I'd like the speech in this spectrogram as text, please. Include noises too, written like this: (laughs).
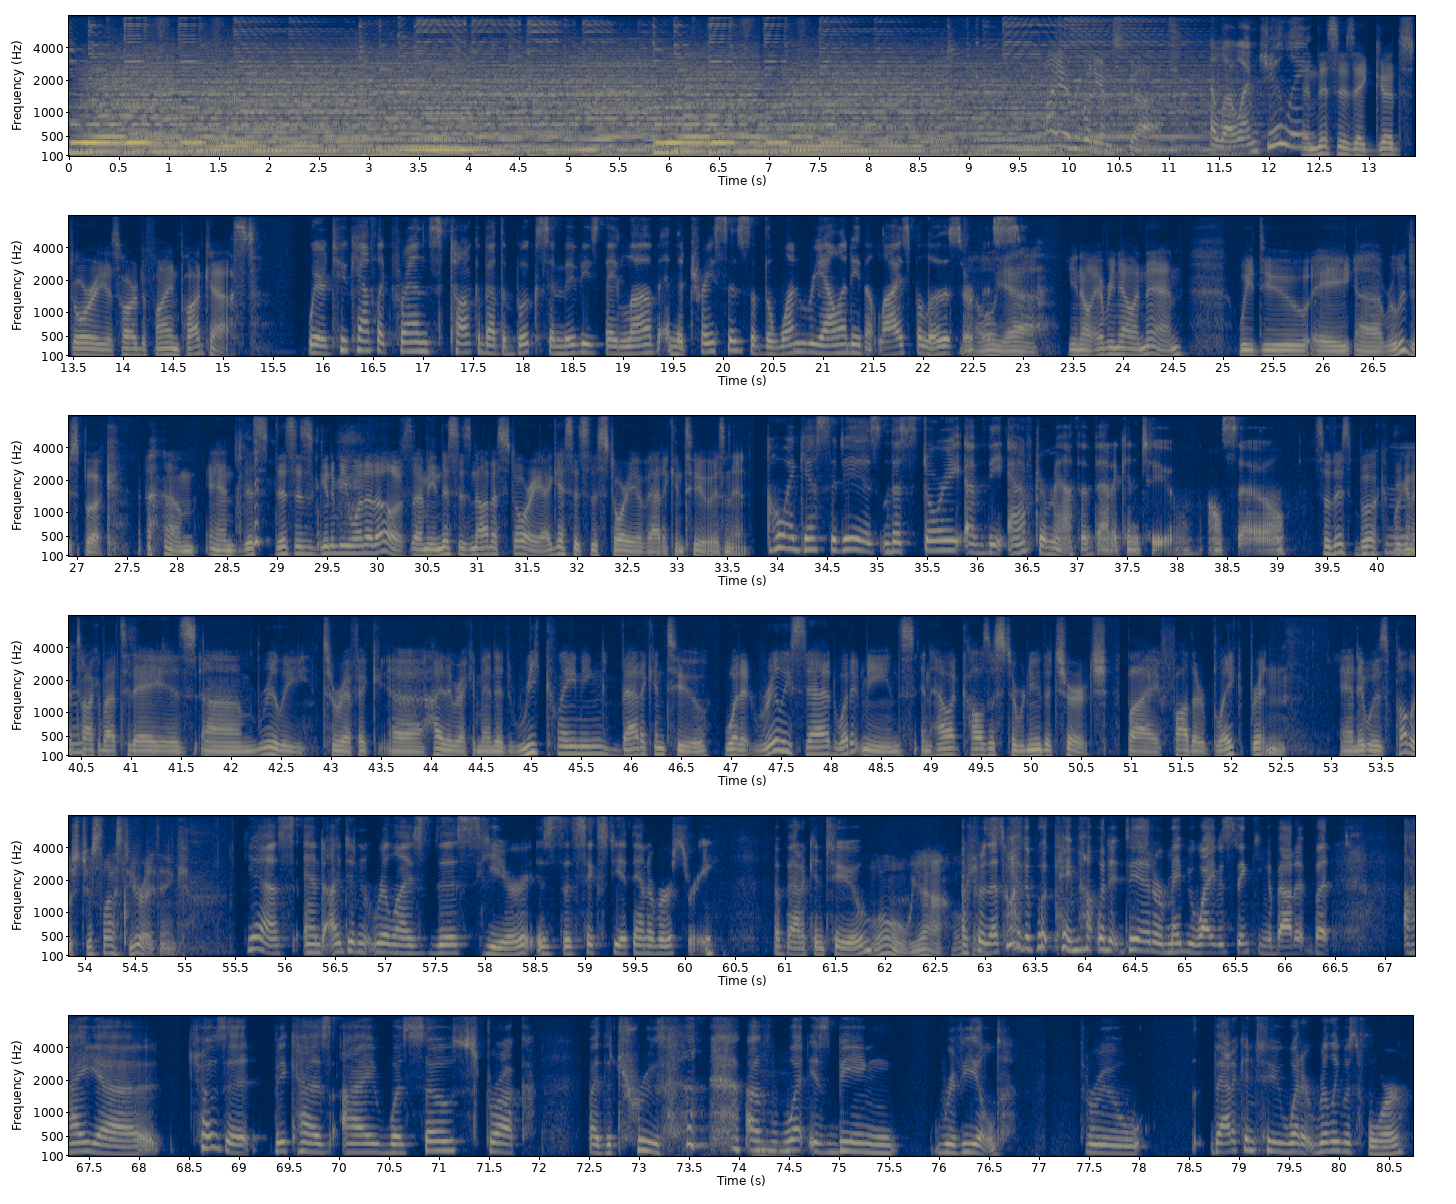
Hi, everybody. I'm Scott. Hello, I'm Julie. And this is a Good Story is Hard to Find podcast. where two Catholic friends talk about the books and movies they love and the traces of the one reality that lies below the oh, surface. Oh, yeah. You know, every now and then we do a uh, religious book. (laughs) Um, and this this is going to be one of those. I mean, this is not a story. I guess it's the story of Vatican II, isn't it? Oh, I guess it is. The story of the aftermath of Vatican II, also. So this book we're going to talk about today is um, really terrific, uh, highly recommended. Reclaiming Vatican II: What it really said, what it means, and how it calls us to renew the Church by Father Blake Britton, and it was published just last year, I think. Yes, and I didn't realize this year is the 60th anniversary of Vatican II. Oh yeah, I'm sure that's why the book came out when it did, or maybe why he was thinking about it. But I uh, chose it because I was so struck by the truth (laughs) of what is being revealed through Vatican II, what it really was for,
